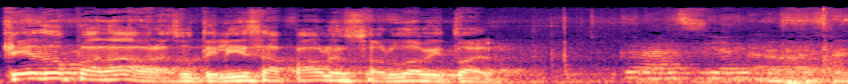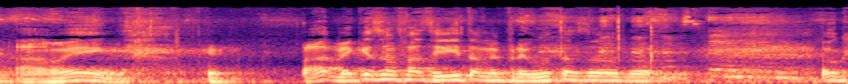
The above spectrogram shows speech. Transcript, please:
¿Qué dos palabras utiliza Pablo en su saludo habitual? Gracias. Gracias. Amén. Ah, ¿Ve que son facilitas mis preguntas? son-? Ok,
